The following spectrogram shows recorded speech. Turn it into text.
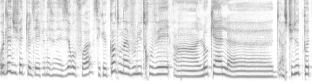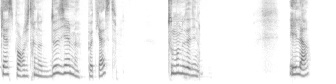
au-delà du fait que le téléphone est sonné zéro fois, c'est que quand on a voulu trouver un local, euh, un studio de podcast pour enregistrer notre deuxième podcast, tout le monde nous a dit non. Et là,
